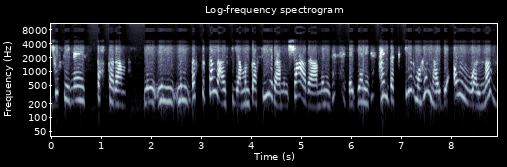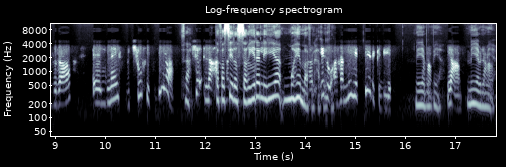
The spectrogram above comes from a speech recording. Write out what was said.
تشوفي ناس تحترم. من من من بس تطلعي فيها من ضفيرها من شعرها من يعني هيدا كثير مهم. هيدي أول نظرة الناس بتشوفك فيها. صح. التفاصيل الصغيرة اللي هي مهمة في الحقيقة. له أهمية كثير كبيرة. مية بالمية. نعم. مية بالمية.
